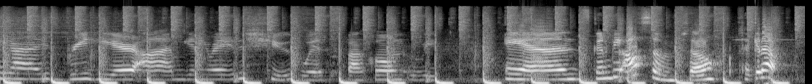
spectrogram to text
Hey guys, Brie here. I'm getting ready to shoot with Falcon Reef. And it's gonna be awesome, so check it out.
